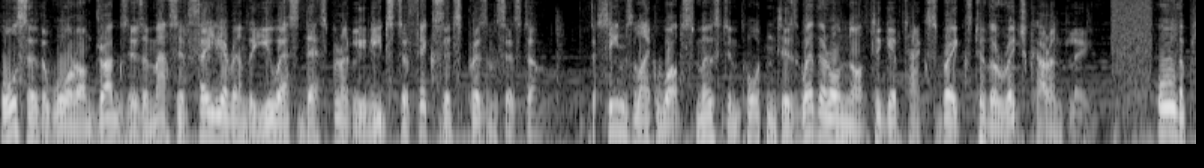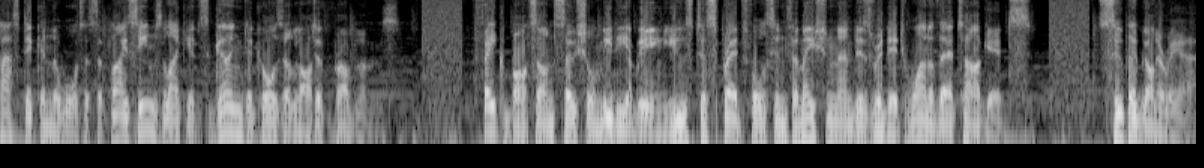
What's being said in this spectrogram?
Also the war on drugs is a massive failure and the US desperately needs to fix its prison system. Seems like what's most important is whether or not to give tax breaks to the rich currently. All the plastic in the water supply seems like it's going to cause a lot of problems. Fake bots on social media being used to spread false information and is Reddit one of their targets. Super gonorrhea.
